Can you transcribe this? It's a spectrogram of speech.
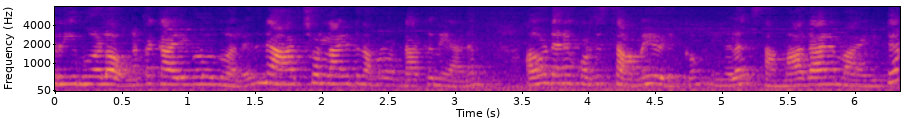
ക്രീമുകളോ അങ്ങനത്തെ കാര്യങ്ങളോ ഒന്നും അല്ല. ഇത് നാച്ചുറലായിട്ട് നമ്മൾ ഉണ്ടാക്കുന്നതാണ്. അതുകൊണ്ട് തന്നെ കുറച്ച് സമയമെടുക്കും നിങ്ങൾ സമാധാനമായിട്ട്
